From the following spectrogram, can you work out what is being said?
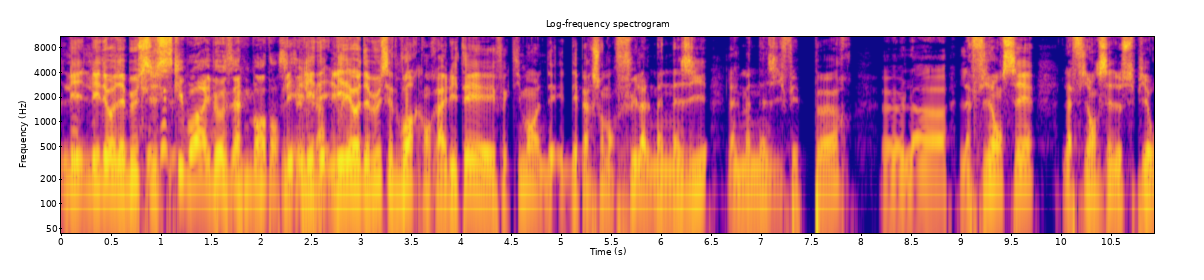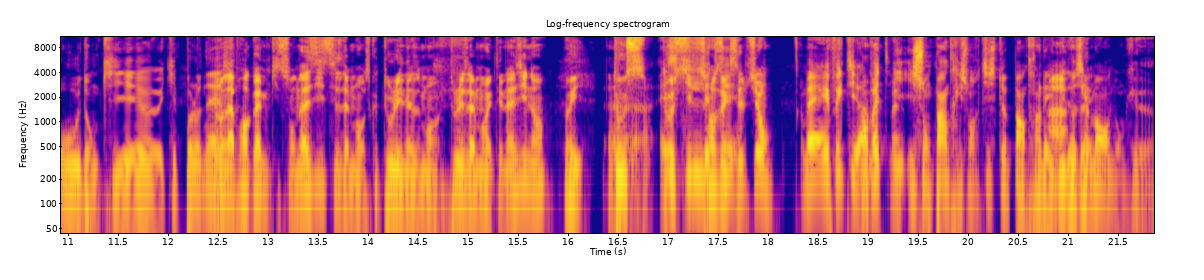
l'idée au début c'est Qu'est-ce qui va arriver aux Allemands dans L'idée l'idée au début, c'est de voir qu'en réalité, effectivement, des, des personnes ont fui l'Allemagne nazie. L'Allemagne nazie fait peur. Euh, la, la fiancée, la fiancée de Spirou, donc qui est euh, qui est polonaise. on apprend quand même qu'ils sont nazis, ces Allemands, parce que tous les, Allemands, tous les Allemands étaient nazis, non? Oui, Euh, tous, Tous, sans exception. Bah, effectivement, en fait, ils, sont peintres, ils sont artistes peintres, hein, les, Ah, les deux. Allemands. Donc, euh,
